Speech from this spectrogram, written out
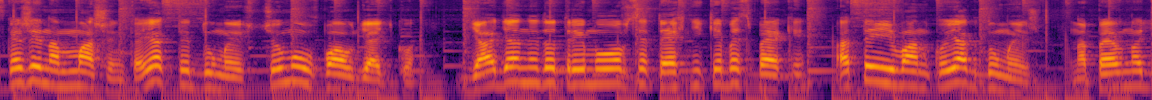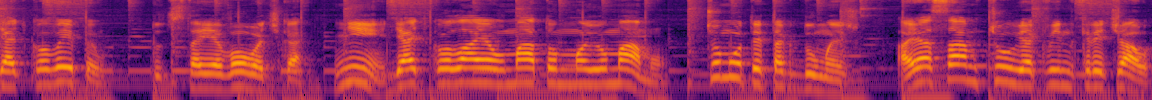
Скажи нам, Машенька, як ти думаєш, чому впав дядько? Дядя не дотримувався техніки безпеки. А ти, Іванко, як думаєш? Напевно, дядько випив. Тут стає Вовочка. Ні, дядько лаяв матом мою маму. Чому ти так думаєш? А я сам чув, як він кричав:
